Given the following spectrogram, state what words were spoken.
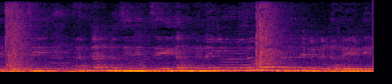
ചിരിച്ച് ഞാൻ കണ്ടു ചിരിച്ച് അങ്ങനെയുള്ള ഒരു വൈദ്യുതി കിട്ട പേടി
